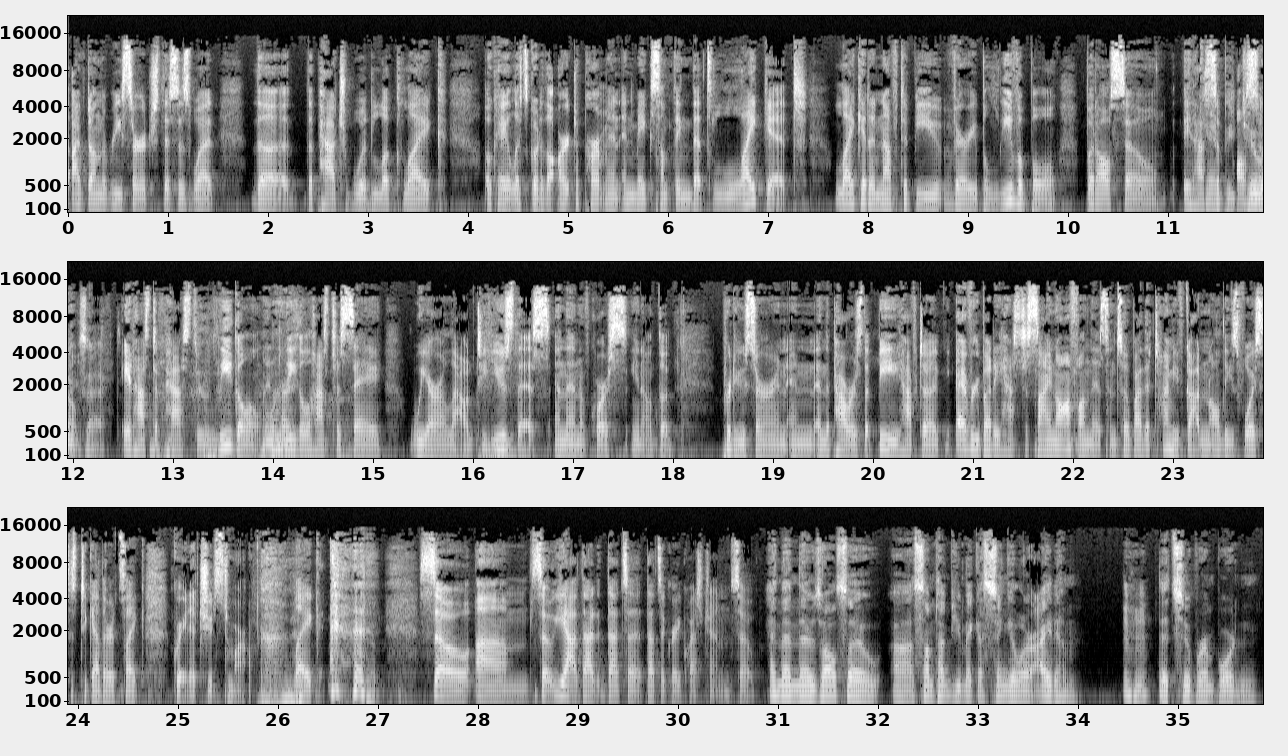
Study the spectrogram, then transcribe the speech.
I've done the research. This is what the, the patch would look like. Okay. Let's go to the art department and make something that's like it, like it enough to be very believable, but also it has Can't to be too also, exact. it has to pass through legal and legal has to say we are allowed to use this and then of course you know the producer and, and, and the powers that be have to everybody has to sign off on this and so by the time you've gotten all these voices together it's like great it shoots tomorrow like so um so yeah that that's a that's a great question so And then there's also uh, sometimes you make a singular item Mm-hmm. that's super important.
